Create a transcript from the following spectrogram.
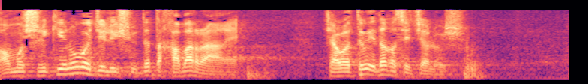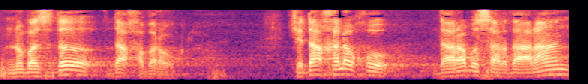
او مشرکین وجلی شو د خبر راغې چا وته دغه څه چلوش نو بس د دا خبر وکړه چې دا خلک خو د عربو سرداران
